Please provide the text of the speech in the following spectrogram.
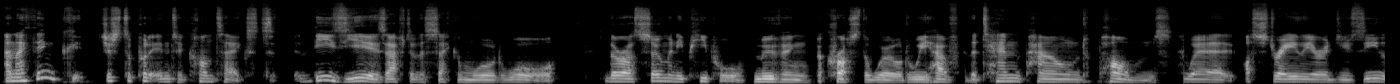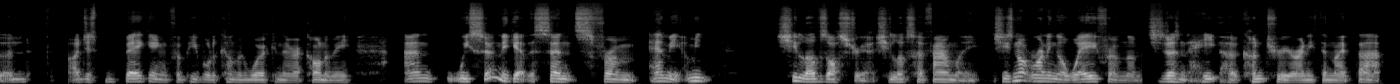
And I think, just to put it into context, these years after the Second World War, there are so many people moving across the world. We have the 10 pound POMs where Australia and New Zealand are just begging for people to come and work in their economy. And we certainly get the sense from Emmy. I mean, she loves Austria. She loves her family. She's not running away from them. She doesn't hate her country or anything like that.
